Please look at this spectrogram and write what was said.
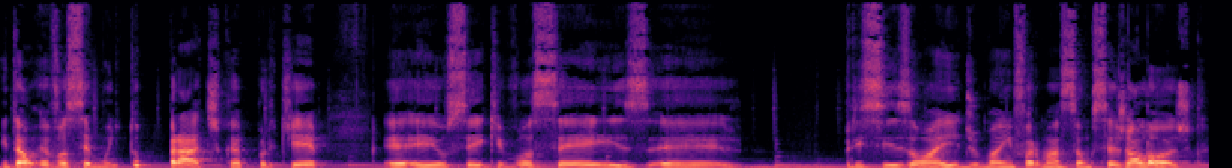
Então, eu vou ser muito prática, porque é, eu sei que vocês é, precisam aí de uma informação que seja lógica.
